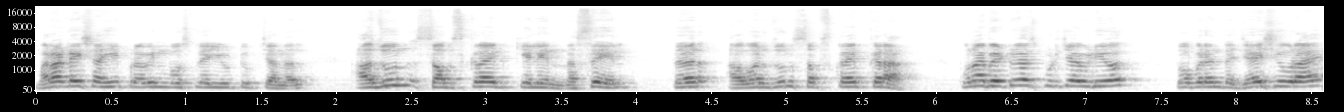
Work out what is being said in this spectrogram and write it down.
मराठेशाही प्रवीण भोसले यूट्यूब चॅनल अजून सबस्क्राईब केले नसेल तर आवर्जून सबस्क्राईब करा. पुन्हा भेटूयाच पुढच्या व्हिडिओत. तोपर्यंत जय शिवराय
